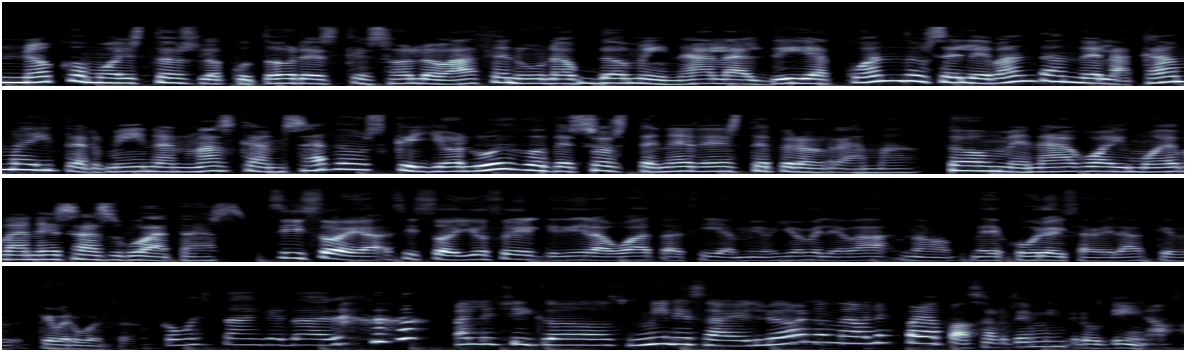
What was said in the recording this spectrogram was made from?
No como estos locutores que solo hacen un abdominal al día cuando se levantan de la cama y terminan más cansados que yo luego de sostener este programa. Tomen agua y muevan esas guatas. Sí soy, ¿ah? sí soy, yo soy el que tiene la guata, sí, amigos, yo me le va, no, me descubrió Isabela, qué, qué vergüenza. ¿Cómo están? ¿Qué tal? Hola chicos, mire Isabel, luego no me hables para pasarte mis rutinas,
